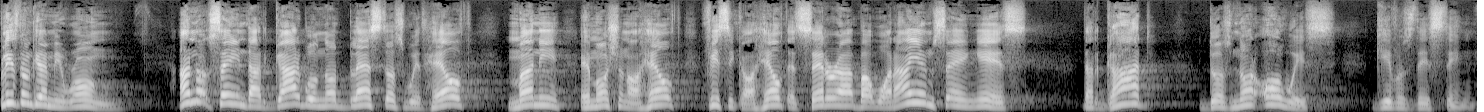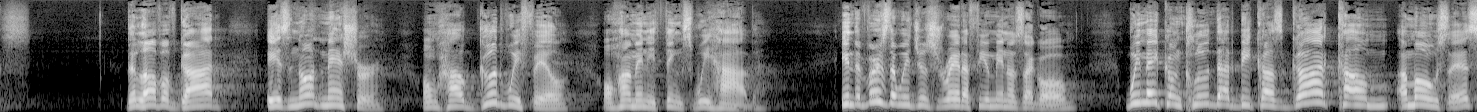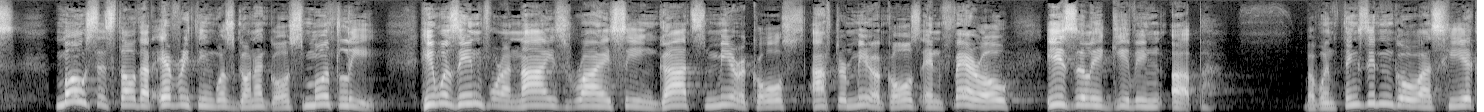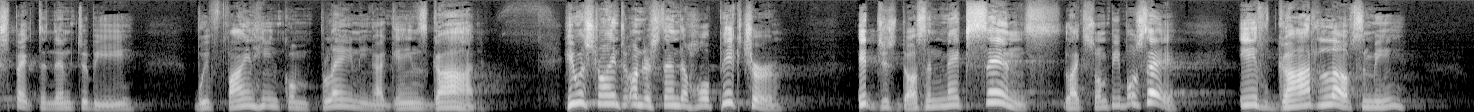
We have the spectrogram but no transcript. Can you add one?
Please don't get me wrong. I'm not saying that God will not bless us with health, money, emotional health, physical health, etc. But what I am saying is that God does not always give us these things. The love of God is not measured on how good we feel or how many things we have. In the verse that we just read a few minutes ago, we may conclude that because God called uh, Moses, Moses thought that everything was gonna go smoothly. He was in for a nice ride seeing God's miracles after miracles and Pharaoh easily giving up. But when things didn't go as he expected them to be, we find him complaining against God. He was trying to understand the whole picture. It just doesn't make sense, like some people say. If God loves me,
